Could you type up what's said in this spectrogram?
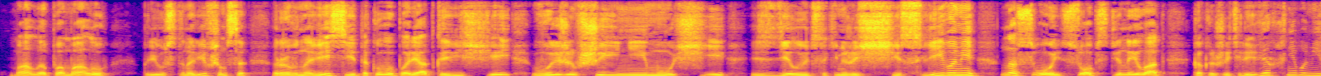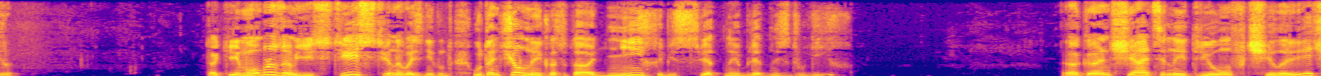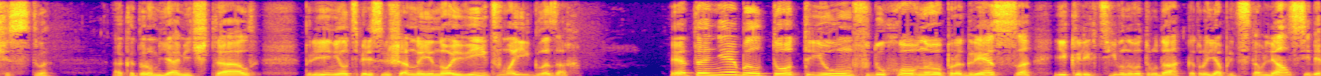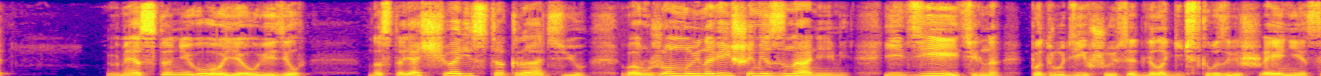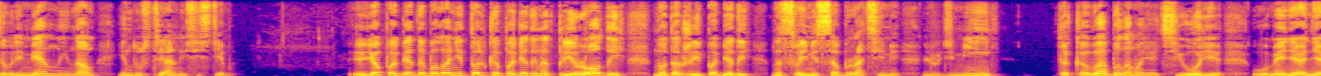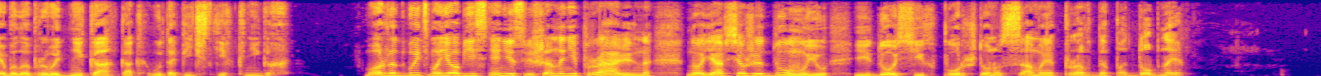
Мало-помалу при установившемся равновесии такого порядка вещей выжившие и неимущие сделаются такими же счастливыми на свой собственный лад, как и жители верхнего мира. Таким образом, естественно, возникнут утонченная красота одних и бесцветная бледность других. Окончательный триумф человечества, о котором я мечтал, принял теперь совершенно иной вид в моих глазах. Это не был тот триумф духовного прогресса и коллективного труда, который я представлял себе. Вместо него я увидел настоящую аристократию, вооруженную новейшими знаниями и деятельно потрудившуюся для логического завершения современной нам индустриальной системы. Ее победа была не только победой над природой, но также и победой над своими собратьями, людьми. Такова была моя теория. У меня не было проводника, как в утопических книгах. Может быть, мое объяснение совершенно неправильно, но я все же думаю и до сих пор, что оно самое правдоподобное.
